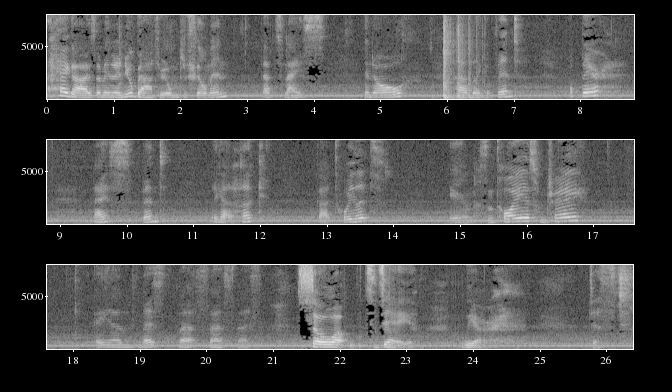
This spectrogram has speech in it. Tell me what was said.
Hey guys, I'm in a new bathroom to film in. That's nice. And I'll have like a vent up there. Nice vent. I got a hook, got a toilet, and some toys from Trey. And nice, nice, nice, nice. So uh, today we are just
